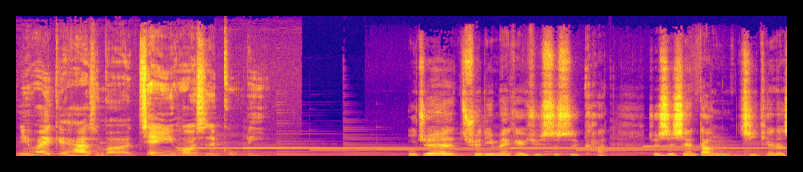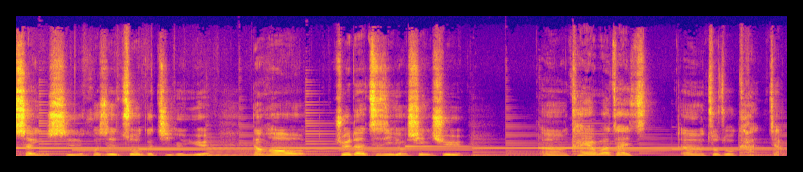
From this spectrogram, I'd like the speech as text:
你会给他什么建议或者是鼓励？我觉得学弟妹可以去试试看，就是先当几天的摄影师，或是做个几个月，然后觉得自己有兴趣，呃，看要不要再呃做做看这样。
